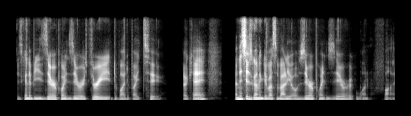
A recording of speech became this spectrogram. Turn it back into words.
it's going to be 0.03 divided by 2, okay? And this is going to give us a value of 0.015.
